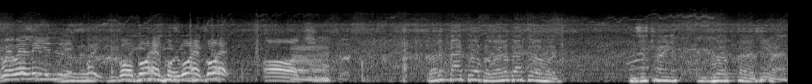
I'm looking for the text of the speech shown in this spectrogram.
Wait, wait, leave. Wait, wait, wait. Go, go ahead, Corey. Go ahead, go ahead. Oh, Uh, Jesus. Let him back over. Let him back over. He's just trying to work for his friend.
